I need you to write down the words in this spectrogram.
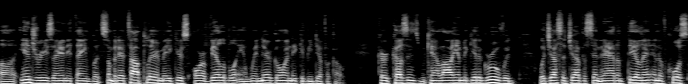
uh, injuries or anything, but some of their top player makers are available, and when they're going, it can be difficult. Kirk Cousins, we can't allow him to get a groove with with Justin Jefferson and Adam Thielen, and of course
